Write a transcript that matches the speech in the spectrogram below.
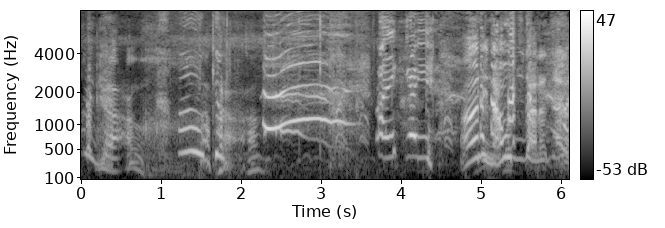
그런 거야? 아우, 아 웃겨. 아파라. 아우. 아니 아니, 나오지도 않았잖아.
